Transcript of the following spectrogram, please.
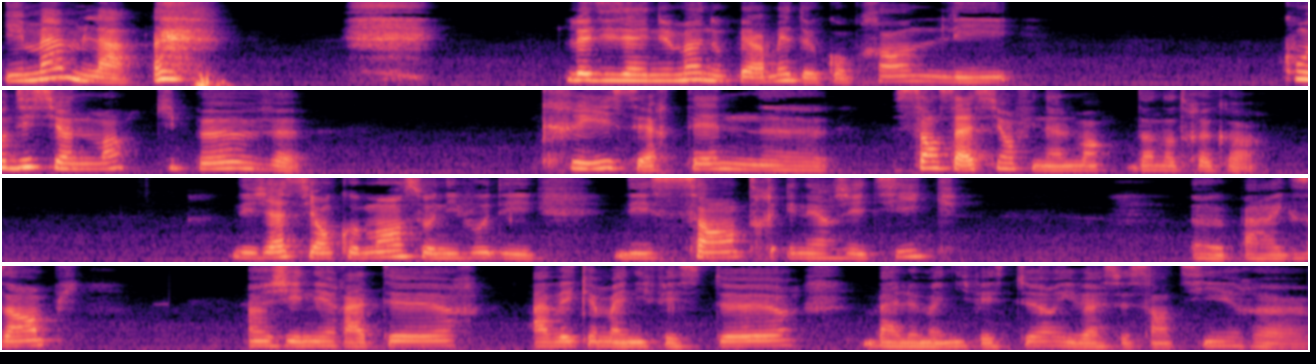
Et même là, le design humain nous permet de comprendre les conditionnements qui peuvent créer certaines euh, sensations finalement dans notre corps. Déjà, si on commence au niveau des, centres énergétiques, euh, par exemple, un générateur avec un manifesteur, bah, le manifesteur, il va se sentir euh,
